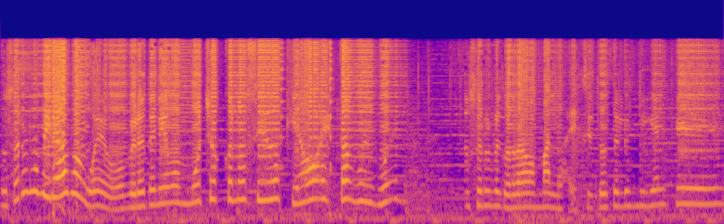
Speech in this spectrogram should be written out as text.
Nosotros lo mirábamos huevo, pero teníamos muchos conocidos que, oh, está muy bueno. Nosotros recordábamos más los éxitos de Luis Miguel que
